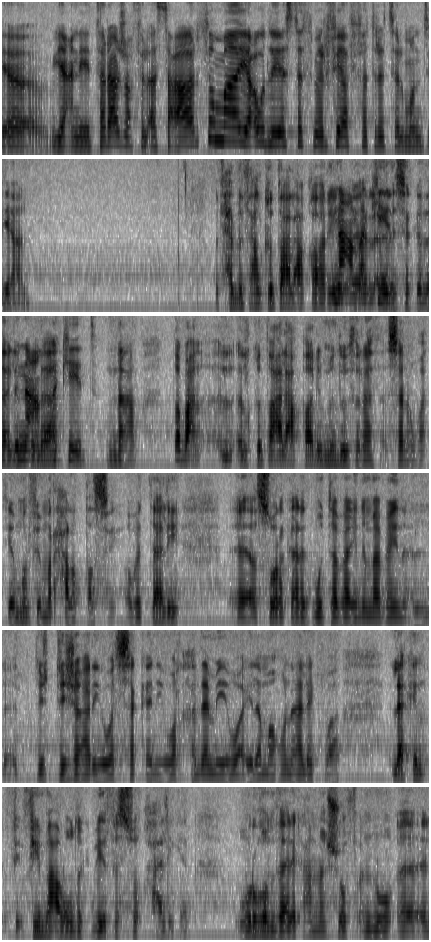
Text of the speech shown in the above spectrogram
آه، يعني تراجع في الأسعار ثم يعود ليستثمر فيها في فترة المونديال؟ نتحدث عن القطاع العقاري. نعم أكيد. أليس كذلك نعم ولا؟ أكيد. نعم. طبعا القطاع العقاري منذ ثلاث سنوات يمر في مرحلة تصحيح وبالتالي آه، الصورة كانت متباينة ما بين التجاري والسكني والخدمي وإلى ما هنالك و لكن في معروض كبير في السوق حاليا. ورغم ذلك عم نشوف إنه آه،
